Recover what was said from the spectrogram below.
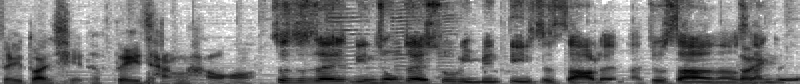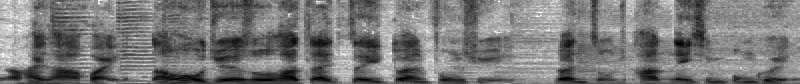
这一段写的非常好哈，这是在林冲在书里面第一次杀人啊，就杀了那三个要害他坏的。然后我觉得说他在这一段风雪乱走，他内心崩溃了，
